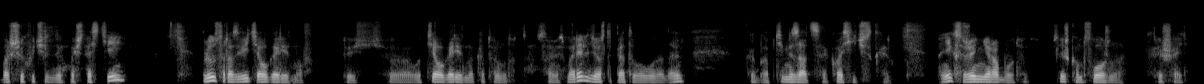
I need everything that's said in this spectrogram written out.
больших вычислительных мощностей, плюс развитие алгоритмов. То есть вот те алгоритмы, которые мы тут с вами смотрели 95 -го года, да, как бы оптимизация классическая, они, к сожалению, не работают. Слишком сложно их решать.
